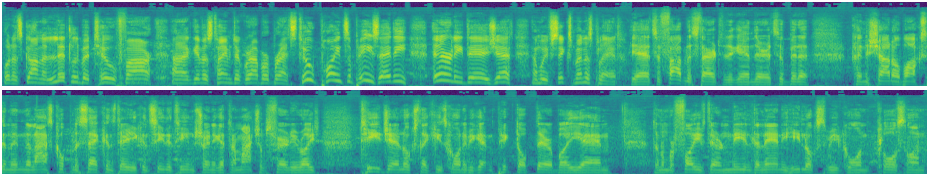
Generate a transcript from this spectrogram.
But it's gone a little bit too far. And it'll give us time to grab our breaths. Two points apiece, Eddie. Early days yet. And we've six minutes played. Yeah, it's a fabulous start to the game there. It's a bit of kind of shadow boxing in the last couple of seconds there. You can see the teams trying to get their matchups fairly right. TJ looks like he's going to be getting picked up there by um, the number five there, Niall Delaney. He looks to be going close on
